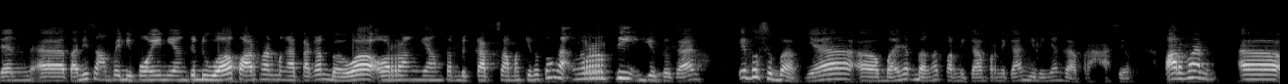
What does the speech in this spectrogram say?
Dan uh, tadi sampai di poin yang kedua, Pak Arfan mengatakan bahwa orang yang terdekat sama kita tuh nggak ngerti gitu kan. Itu sebabnya uh, banyak banget pernikahan-pernikahan jadinya nggak berhasil. Pak Arfan, uh,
